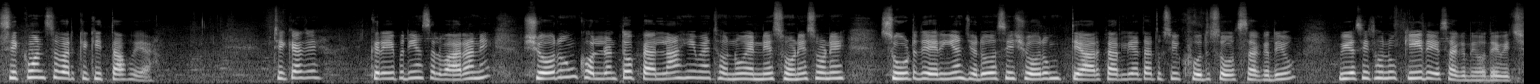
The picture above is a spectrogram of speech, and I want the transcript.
ਸੀਕੁਐਂਸ ਵਰਕ ਕੀਤਾ ਹੋਇਆ। ਠੀਕ ਹੈ ਜੀ? ਕਰੇਪ ਦੀਆਂ ਸਲਵਾਰਾਂ ਨੇ ਸ਼ੋਰੂਮ ਖੋਲਣ ਤੋਂ ਪਹਿਲਾਂ ਹੀ ਮੈਂ ਤੁਹਾਨੂੰ ਇੰਨੇ ਸੋਹਣੇ ਸੋਹਣੇ ਸੂਟ ਦੇ ਰਹੀ ਹਾਂ। ਜਦੋਂ ਅਸੀਂ ਸ਼ੋਰੂਮ ਤਿਆਰ ਕਰ ਲਿਆ ਤਾਂ ਤੁਸੀਂ ਖੁਦ ਸੋਚ ਸਕਦੇ ਹੋ ਵੀ ਅਸੀਂ ਤੁਹਾਨੂੰ ਕੀ ਦੇ ਸਕਦੇ ਹਾਂ ਉਹਦੇ ਵਿੱਚ।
